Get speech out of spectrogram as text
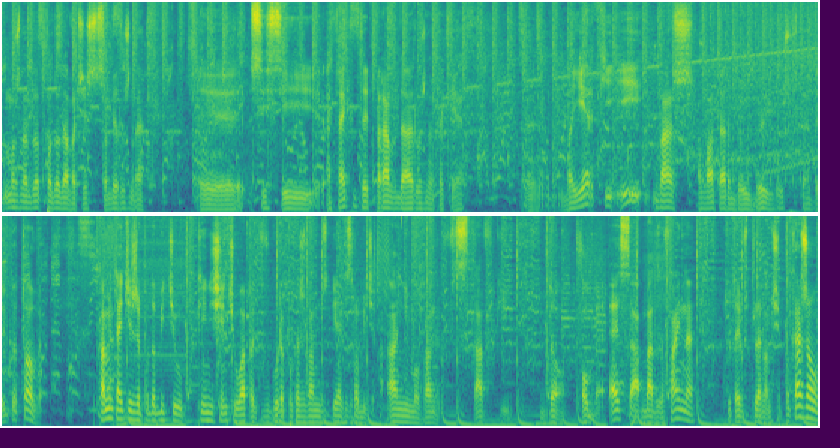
Można do, pododawać jeszcze sobie różne y, CC efekty, prawda? Różne takie y, bajerki i wasz awatar byłby już wtedy gotowy. Pamiętajcie, że po dobiciu 50 łapek w górę pokażę wam jak zrobić animowane wstawki do OBS-a, bardzo fajne. Tutaj w tle wam się pokażą.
